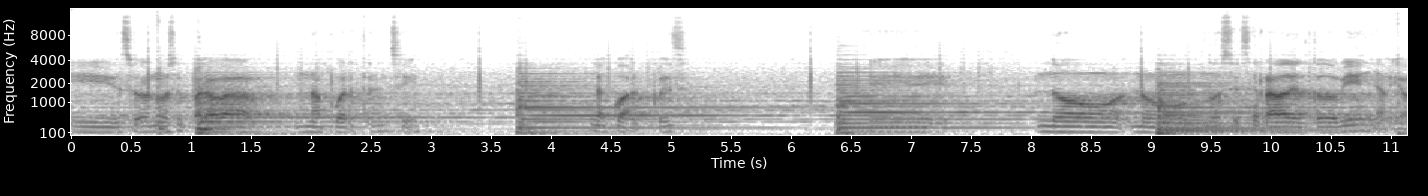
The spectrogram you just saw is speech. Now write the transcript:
y solo nos separaba una puerta en sí, la cual pues eh, no, no, no, se cerraba del todo bien, había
